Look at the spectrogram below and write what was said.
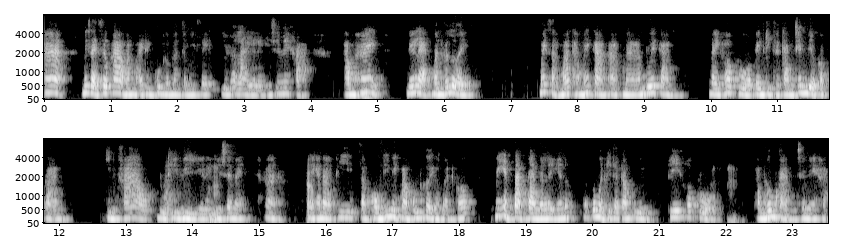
ถ้าไม่ใส่เสื้อผ้ามันหมายถึงคุณกำลังจะมีเซ็กหรืออะไรอะไรอย่างนี้ใช่ไหมคะทำให้ นี่แหละมันก็เลย ไม่สามารถทำให้การอาบน้ำด้วยกัน ในครอบครัวเป็นกิจกรรมเช่นเดียวกับการกินข้าวดูทีวีอะไรอย่างนี้ใช่ไหมอ่าในขณะที่สังคมที่มีความคุ้นเคยกับมันก็ไม่เห็นต่างกันอะไรเงี้ยเนาะก็เหมือนกิจกรรมอื่นที่ครอบครัวทำร่วมกันใช่ไหมคะ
